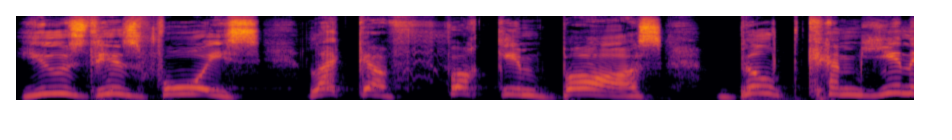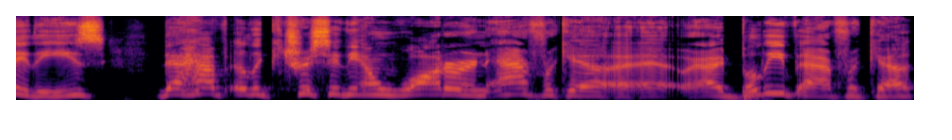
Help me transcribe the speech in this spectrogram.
used his voice like a fucking boss, built communities that have electricity and water in Africa, uh, uh I believe Africa,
